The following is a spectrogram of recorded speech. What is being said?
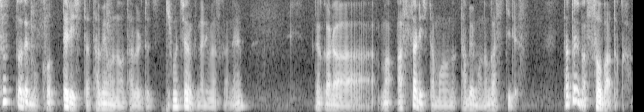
ちょっとでもこってりした食べ物を食べると気持ち悪くなりますからね。だから、まあ、あっさりしたもの食べ物が好きです。例えばそばとか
